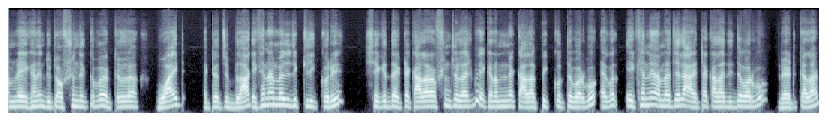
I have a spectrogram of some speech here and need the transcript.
আমরা এখানে দুটো অপশন দেখতে পাবো, একটা হলো হোয়াইট একটা হচ্ছে ব্ল্যাক এখানে আমরা যদি ক্লিক করি, সেক্ষেত্রে একটা কালার অপশন চলে আসবে। এখানে আমরা কালার পিক করতে পারব। এখন এখানে আমরা চাইলে আরেকটা কালার দিতে পারব রেড কালার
